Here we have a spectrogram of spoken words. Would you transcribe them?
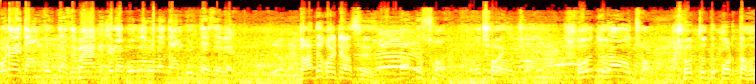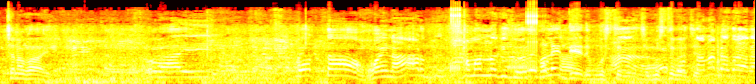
ওটাই দাম করতেছে ভাই আমি যেটা বললাম ওটা দাম করতেছে ভাই। দাঁতে কয়টা আছে? দাঁতে ছয়। ছয়। ওই সত্তর দুটাও ছয়। সত্তর তো পড়তা হচ্ছে না ভাই। ও ভাই কর্তা হয় না আর সামান্য কিছু হলে হলেই দিয়ে দেব, বুঝতে পেরেছি, বুঝতে পেরেছি। না বেচা যাবে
